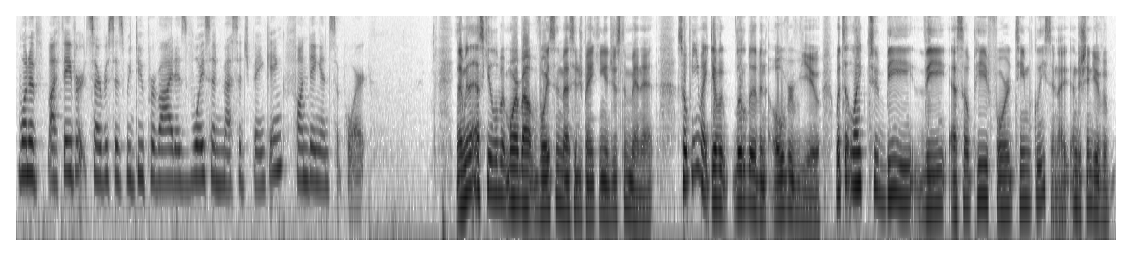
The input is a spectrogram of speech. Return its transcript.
One of my favorite services we do provide is voice and message banking, funding, and support. I'm going to ask you a little bit more about voice and message banking in just a minute. So, hoping you might give a little bit of an overview. What's it like to be the SLP for Team Gleason? I understand you have an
